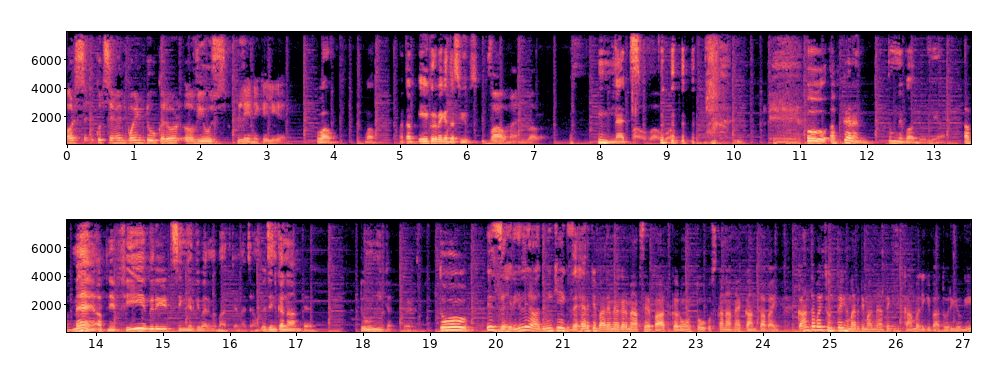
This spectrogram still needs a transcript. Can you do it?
और से- कुछ 7.2 करोड़ व्यूज़ लेने के लिए। वाओ वाओ मतलब एक रुपए के दस views wow man wow wow oh अब करण तुमने बहुत बोल लिया अब मैं अपने फेवरेट सिंगर के बारे में बात करना चाहूँगा जिनका नाम है टोनी कक्कड़ तो इस जहरीले आदमी के एक जहर के बारे में अगर मैं आपसे बात करूँ तो उसका नाम है कांताबाई। कांताबाई सुनते ही हमारे दिमाग में आता है किसी काम वाली की बात हो रही होगी।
